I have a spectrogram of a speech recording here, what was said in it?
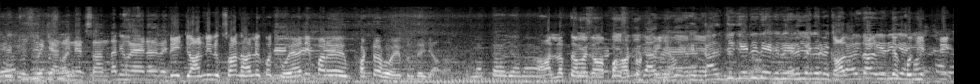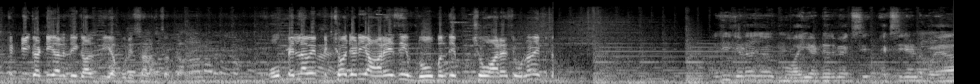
ਇਹ ਤੁਸੀਂ ਜਾਨੀ ਨੁਕਸਾਨ ਤਾਂ ਨਹੀਂ ਹੋਇਆ ਇਹਨਾਂ ਦੇ ਵਿੱਚ? ਨਹੀਂ ਜਾਨੀ ਨੁਕਸਾਨ ਹਾਲੇ ਕੁਝ ਹੋਇਆ ਨਹੀਂ ਪਰ ਫੱਟਰ ਹੋਏ ਬੰਦੇ ਜ਼ਿਆਦਾ। ਲੱਤਾਂ ਜ਼ਿਆਦਾ। ਹਾਂ ਲੱਤਾਂ ਮੈਂ ਗਾਂ ਬਾਹਰ ਟੁੱਟ ਗਈਆਂ ਗਲਤੀ ਕਿਹਦੀ ਦੇਖਦੇ ਹੋ ਇਹਦੇ ਵਿੱਚ? ਗਲਤੀ ਦਾ ਦੇਖੋ ਜੀ? ਚਿੱਟੀ- ਗੱਡੀ ਵਾਲੇ ਦੀ ਗਲਤੀ ਆ ਪੂਰੀ ਸੜਕ ਸਰਕਾਰ ਉਹ ਪਹਿਲਾਂ ਵੀ ਪਿੱਛੋਂ ਜਿਹੜੀ ਆ ਰਹੇ ਸੀ ਦੋ ਬੰਦੇ ਪਿੱਛੋਂ ਆ ਰਹੇ ਸੀ ਉਹਨਾਂ ਨੇ ਜੀ ਜਿਹੜਾ ਜੋ ਮੋਬਾਈਲ ਅੱਡੇ ਦੇ ਵਿੱਚ ਐਕਸੀਡੈਂਟ ਹੋਇਆ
